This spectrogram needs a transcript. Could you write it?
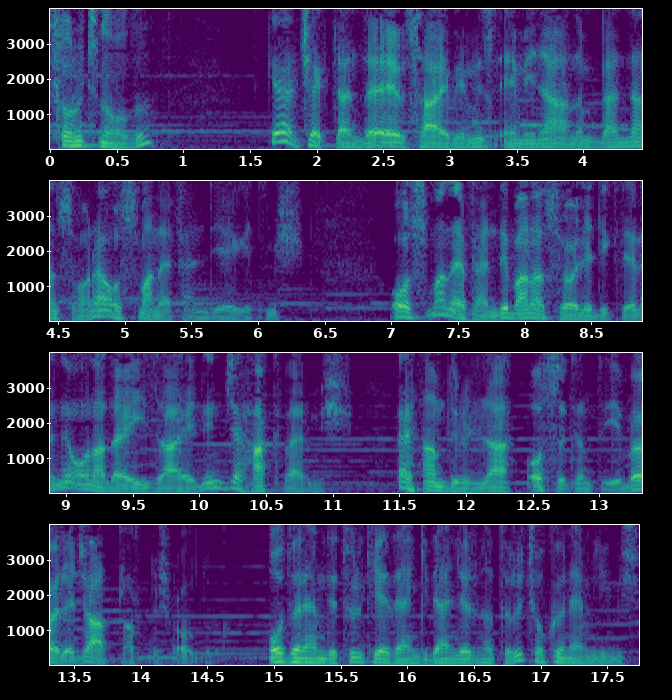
Sonuç ne oldu? Gerçekten de ev sahibimiz Emine Hanım benden sonra Osman Efendi'ye gitmiş. Osman Efendi bana söylediklerini ona da izah edince hak vermiş. Elhamdülillah o sıkıntıyı böylece atlatmış olduk. O dönemde Türkiye'den gidenlerin hatırı çok önemliymiş.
